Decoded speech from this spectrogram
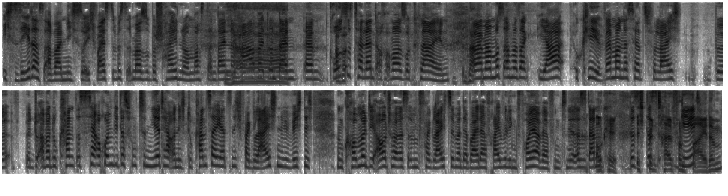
ich sehe das aber nicht so. Ich weiß, du bist immer so bescheiden und machst dann deine Ja, Arbeit und dein ähm, großes Talent auch immer so klein. aber man muss auch mal sagen, ja, okay, wenn man es jetzt vielleicht, be, aber du kannst, es ist ja auch irgendwie, das funktioniert ja auch nicht. Du kannst ja jetzt nicht vergleichen, wie wichtig ein Comedy-Autor ist im Vergleich zu jemand, der bei der Freiwilligen Feuerwehr funktioniert. Also dann, Okay, das, ich bin das Teil von geht. beidem.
